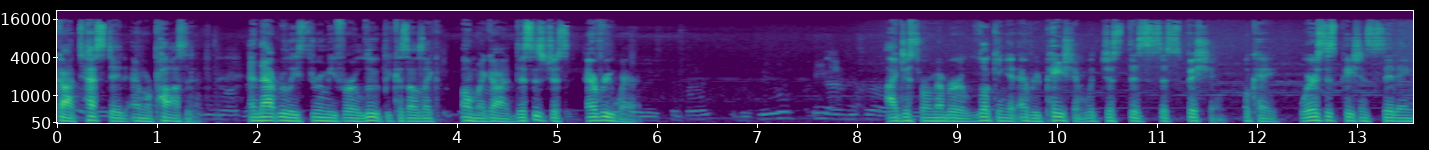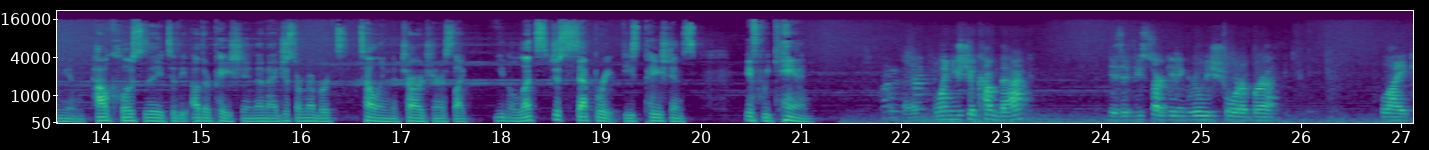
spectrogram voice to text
got tested, and were positive. And that really threw me for a loop because I was like, oh my God, this is just everywhere. I just remember looking at every patient with just this suspicion. Okay, where's this patient sitting and how close are they to the other patient? And I just remember t- telling the charge nurse, like, you know, let's just separate these patients if we can. When you should come back is if you start getting really short of breath. Like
